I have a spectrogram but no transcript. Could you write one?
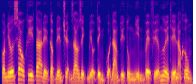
Còn nhớ sau khi ta đề cập đến chuyện giao dịch biểu tình của đám tùy tùng nhìn về phía ngươi thế nào không?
